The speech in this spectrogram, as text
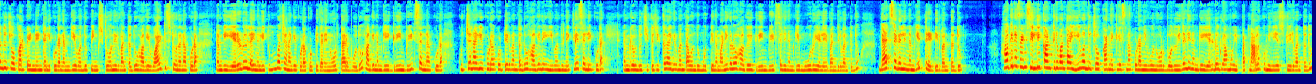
ಒಂದು ಚೋಕರ್ ಪೆಂಡೆಂಟಲ್ಲಿ ಕೂಡ ನಮಗೆ ಒಂದು ಪಿಂಕ್ ಸ್ಟೋನ್ ಇರುವಂಥದ್ದು ಹಾಗೆ ವೈಟ್ ಸ್ಟೋನ್ ಅನ್ನ ಕೂಡ ನಮಗೆ ಎರಡು ಲೈನ್ ಅಲ್ಲಿ ತುಂಬಾ ಚೆನ್ನಾಗಿ ಕೂಡ ಕೊಟ್ಟಿದ್ದಾರೆ ನೋಡ್ತಾ ಇರಬಹುದು ಹಾಗೆ ನಮಗೆ ಗ್ರೀನ್ ಬೀಡ್ಸನ್ನು ಕೂಡ ಕುಚ್ಚನಾಗಿ ಕೂಡ ಕೊಟ್ಟಿರುವಂತದ್ದು. ಹಾಗೆಯೇ ಈ ಒಂದು ನೆಕ್ಲೆಸಲ್ಲಿ ಕೂಡ ನಮಗೆ ಒಂದು ಚಿಕ್ಕ ಚಿಕ್ಕದಾಗಿರುವಂತಹ ಒಂದು ಮುತ್ತಿನ ಮಣಿಗಳು ಹಾಗೆ ಗ್ರೀನ್ ಬೀಡ್ಸಲ್ಲಿ ನಮಗೆ ಮೂರು ಎಳೆ ಬಂದಿರುವಂತದ್ದು. ಬ್ಯಾಕ್ ಸೈಡ್ ಅಲ್ಲಿ ನಮಗೆ ಥ್ರೆಡ್ ಇರುವಂಥದ್ದು ಹಾಗೆಯೇ ಫ್ರೆಂಡ್ಸ್ ಇಲ್ಲಿ ಕಾಣ್ತಿರುವಂತಹ ಈ ಒಂದು ಚೋಕಾರ್ ನೆಕ್ಲೆಸ್ನ ಕೂಡ ನೀವು ನೋಡಬಹುದು ಇದರಲ್ಲಿ ನಮಗೆ ಎರಡು ಗ್ರಾಮು ಇಪ್ಪತ್ನಾಲ್ಕು ಮಿಲಿಯಷ್ಟು ಇರುವಂಥದ್ದು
